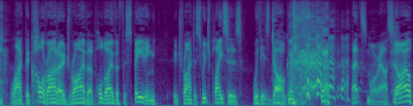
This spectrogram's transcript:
like the Colorado driver pulled over for speeding who tried to switch places with his dog. That's more our style.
